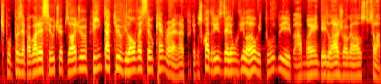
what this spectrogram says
tipo, por exemplo, agora esse último episódio pinta que o vilão vai ser o Cameron, né? Porque nos quadrinhos ele é um vilão e tudo, e a mãe dele lá joga lá os, sei lá,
